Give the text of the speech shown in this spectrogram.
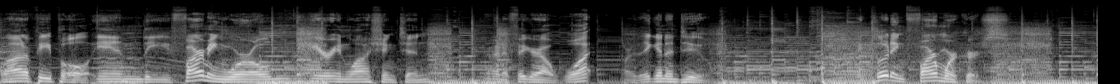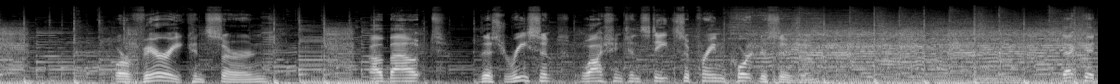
A lot of people in the farming world here in Washington trying to figure out what are they going to do, including farm workers who are very concerned about this recent Washington State Supreme Court decision that could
